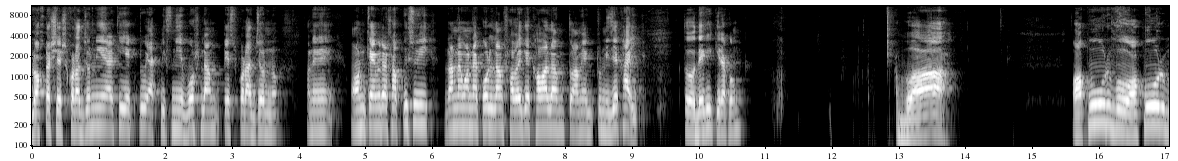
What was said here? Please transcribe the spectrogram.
ব্লগটা শেষ করার জন্যই আর কি একটু এক পিস নিয়ে বসলাম টেস্ট করার জন্য। মানে অন ক্যামেরা সব কিছুই রান্নাবান্না করলাম, সবাইকে খাওয়ালাম, তো আমি একটু নিজে খাই। তো দেখি কীরকম। বাহ! অপূর্ব অপূর্ব!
